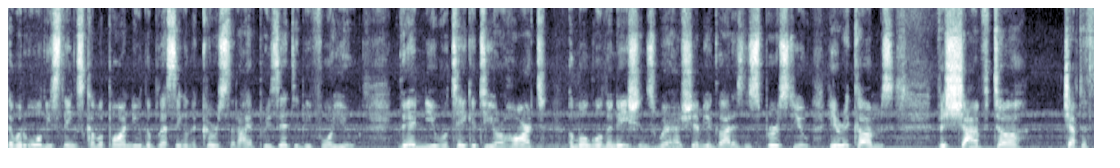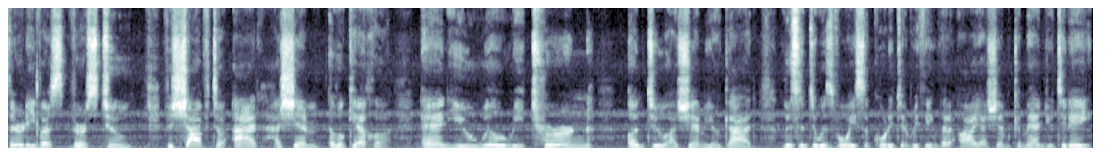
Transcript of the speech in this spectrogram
that when all these things come upon you, the blessing and the curse that I have presented before you, then you will take it to your heart among all the nations where Hashem your God has dispersed you. Here it comes. Vishavta, chapter 30, verse, verse 2. Vishavta ad Hashem Elokecha. And you will return unto Hashem your God. Listen to his voice according to everything that I, Hashem, command you today.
